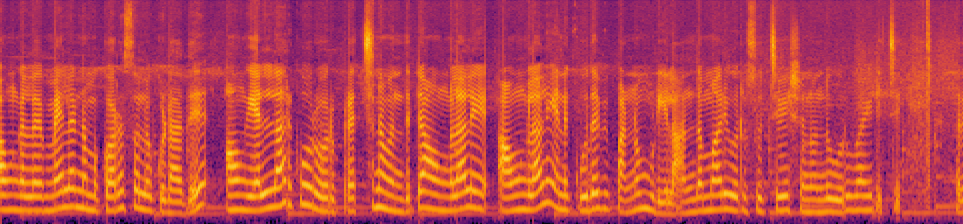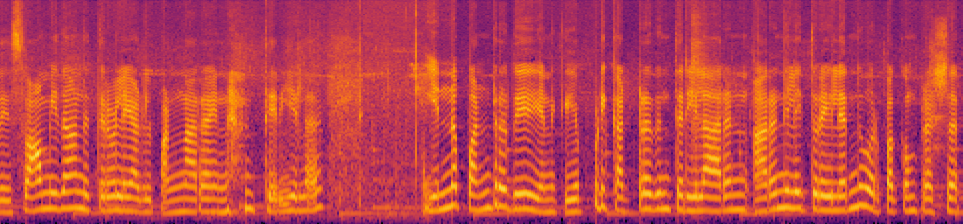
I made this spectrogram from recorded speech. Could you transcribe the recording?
அவங்கள மேலே நம்ம குறை சொல்லக்கூடாது. அவங்க எல்லாருக்கும் ஒரு ஒரு பிரச்சனை வந்துட்டு அவங்களால அவங்களால எனக்கு உதவி பண்ண முடியல. அந்த மாதிரி ஒரு சுச்சுவேஷன் வந்து உருவாயிடுச்சு. அது சுவாமி தான் அந்த திருவிளையாடல் பண்ணாரா என்னன்னு தெரியல. என்ன பண்ணுறது எனக்கு எப்படி கட்டுறதுன்னு தெரியல. அரண் அறநிலைத்துறையிலேருந்து ஒரு பக்கம் ப்ரெஷர்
